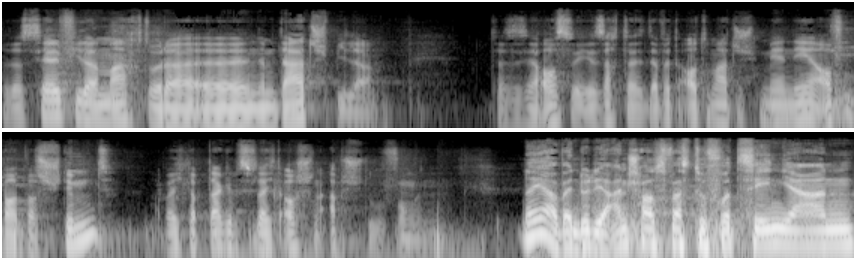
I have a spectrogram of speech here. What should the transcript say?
oder Selfie da macht oder äh, einem Dartspieler. Das ist ja auch so, ihr sagt, da wird automatisch mehr näher aufgebaut, was stimmt, aber ich glaube, da gibt es vielleicht auch schon Abstufungen. Naja, wenn du dir anschaust, was du vor zehn Jahren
